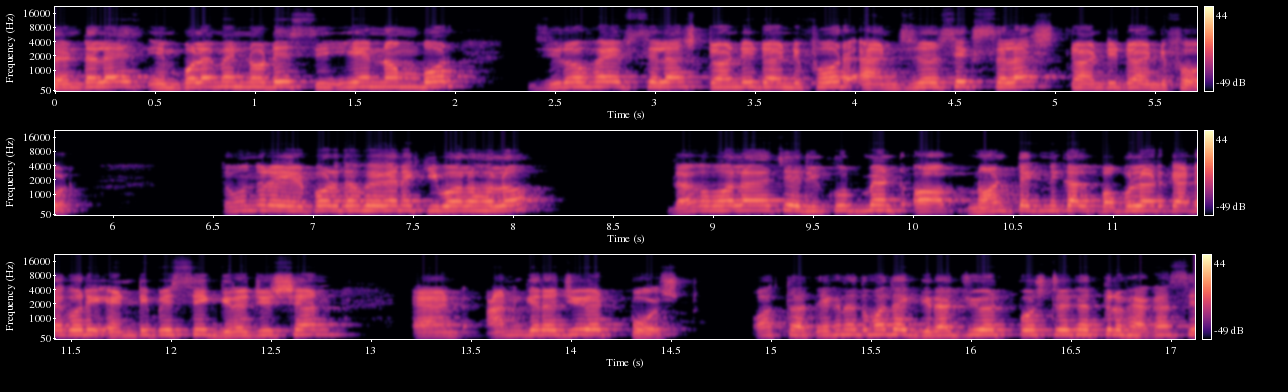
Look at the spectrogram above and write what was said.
centralise employment notice CEN number zero five slash twenty twenty four and zero six slash twenty twenty four তো বন্ধুরা, এরপর দেখো এখানে কী বলা হলো? দেখো বলা হয়েছে recruitment of non technical popular category NTPC graduation and undergraduate post অর্থাৎ এখানে তোমাদের গ্র্যাজুয়েট পোস্টের ক্ষেত্রে ভ্যাকান্সি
